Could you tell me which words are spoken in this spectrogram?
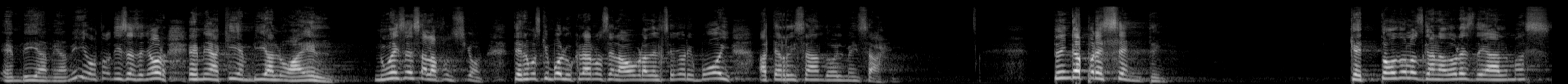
envíame a mí. Otros dicen, Señor, heme aquí, envíalo a Él. No es esa la función. Tenemos que involucrarnos en la obra del Señor y voy aterrizando el mensaje. Tenga presente que todos los ganadores de almas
